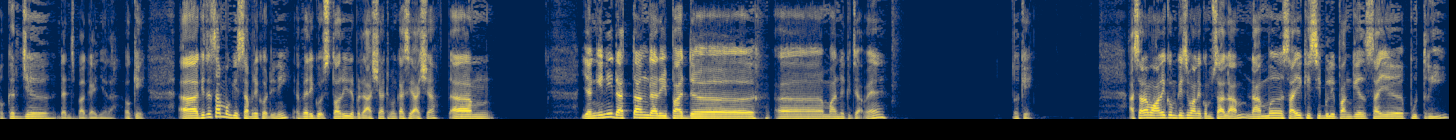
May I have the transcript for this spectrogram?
pekerja dan sebagainya lah. Okay. Uh, kita sambung kisah berikut ini. A very good story daripada Asha. Terima kasih Asha. Um, yang ini datang daripada uh, mana kejap eh? Okey. Assalamualaikum Kisi Waalaikumsalam. Nama saya Kisi boleh panggil saya Putri.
